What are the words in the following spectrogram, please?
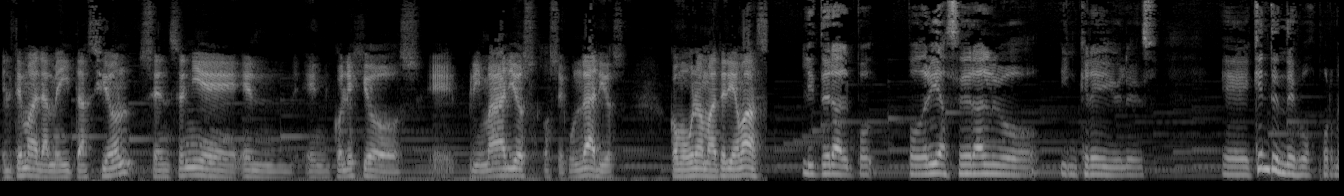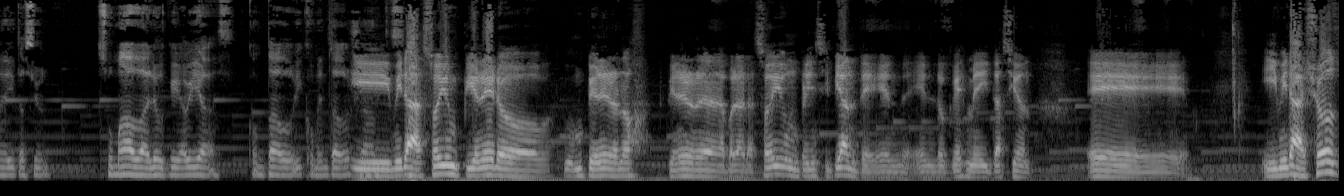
el tema de la meditación se enseñe en, colegios eh, primarios o secundarios, como una materia más. Literal, podría ser algo increíble eso. Eh, ¿Qué entendés vos por meditación? Sumado a lo que habías contado y comentado ya. Y mirá, soy un pionero, un pionero no, pionero no era la palabra, soy un principiante en, en lo que es meditación. Eh, y mira, yo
